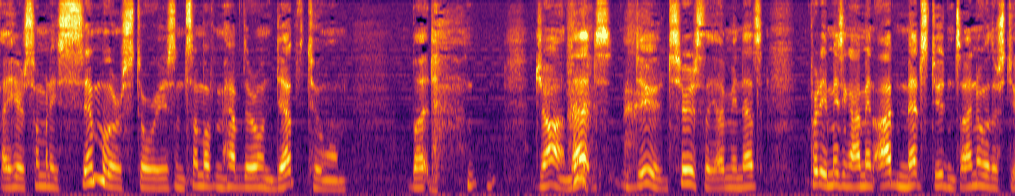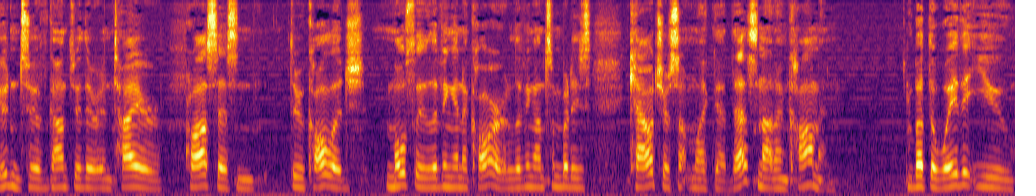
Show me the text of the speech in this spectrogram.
I hear so many similar stories, and some of them have their own depth to them. But John, that's dude, seriously. I mean, that's pretty amazing. I mean, I've met students. I know other students who have gone through their entire process and through college, mostly living in a car or living on somebody's couch or something like that. That's not uncommon. But the way that you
